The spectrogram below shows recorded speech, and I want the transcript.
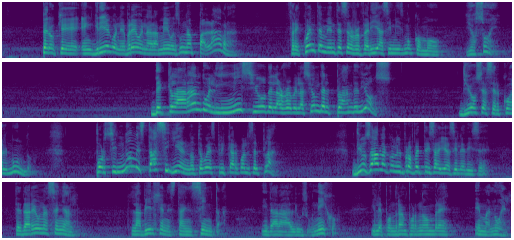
pero que en griego, en hebreo, en arameo es una palabra. Frecuentemente se refería a sí mismo como yo soy. Declarando el inicio de la revelación del plan de Dios. Dios se acercó al mundo. Por si no me estás siguiendo, te voy a explicar cuál es el plan. Dios habla con el profeta Isaías y le dice, te daré una señal. La Virgen está encinta y dará a luz un hijo y le pondrán por nombre Emanuel.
